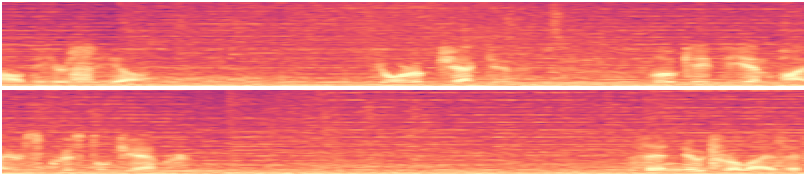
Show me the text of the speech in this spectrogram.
I'll be your CO. Your objective. Locate the Empire's crystal jammer. Then neutralize it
